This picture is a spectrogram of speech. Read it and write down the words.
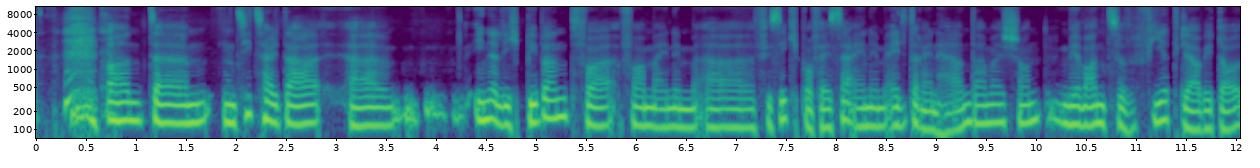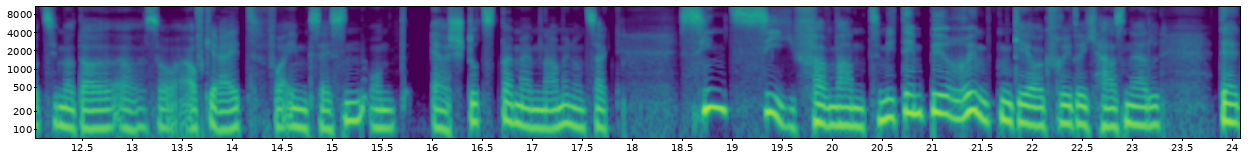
und, ähm, und sitze halt da äh, innerlich bibbernd vor, vor meinem äh, Physikprofessor, einem älteren Herrn damals schon. Wir waren zu viert, glaube ich, dort sind wir da äh, so aufgereiht vor ihm gesessen und er stutzt bei meinem Namen und sagt, sind Sie verwandt mit dem berühmten Georg Friedrich Hasnadl, der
